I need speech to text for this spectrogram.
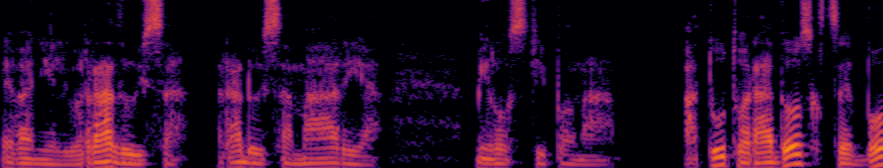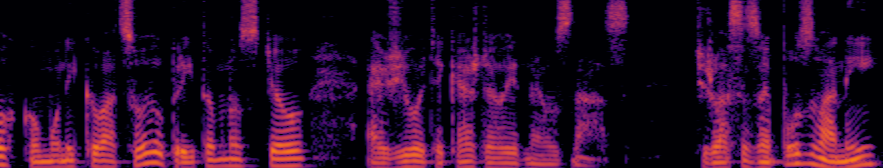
evaníliu. Raduj sa, raduj sa, Mária, milosti plná. A túto radosť chce Boh komunikovať svojou prítomnosťou aj v živote každého jedného z nás. Čiže vlastne sme pozvaní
